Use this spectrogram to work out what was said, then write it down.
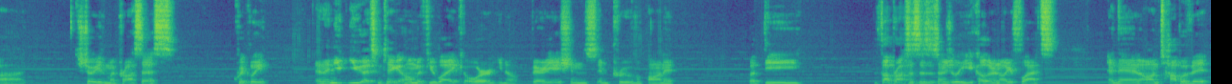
uh, show you my process quickly, and then you, you guys can take it home if you like, or you know variations improve upon it. But the the thought process is essentially you color in all your flats, and then on top of it,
